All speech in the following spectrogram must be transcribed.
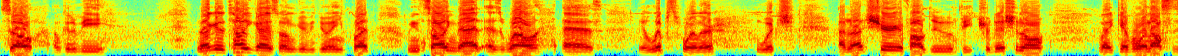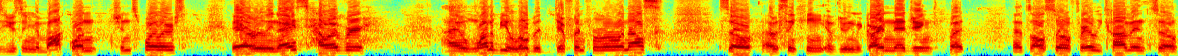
So I'm going to be, I'm not going to tell you guys what I'm going to be doing, but I'm installing that as well as a lip spoiler, which I'm not sure if I'll do the traditional, like everyone else is using the Mach 1 chin spoilers. They are really nice, however, I want to be a little bit different from everyone else. So I was thinking of doing the garden edging, but that's also fairly common, so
